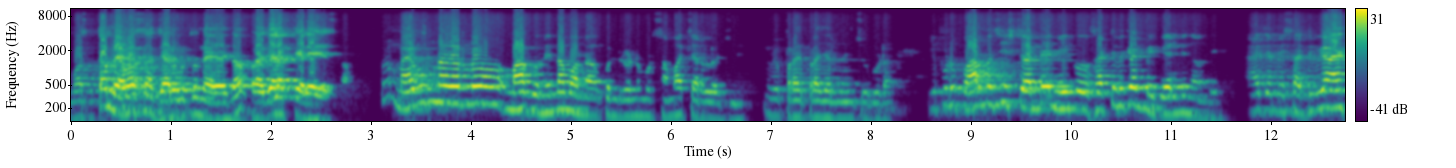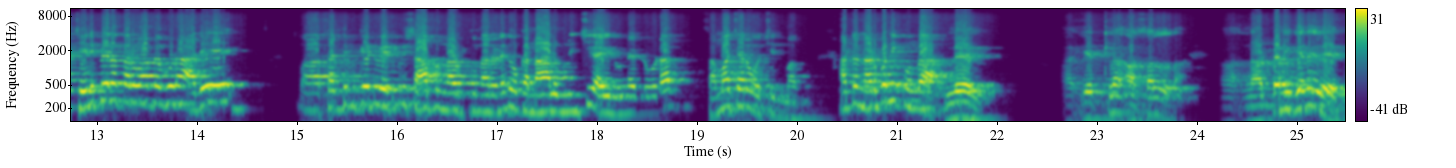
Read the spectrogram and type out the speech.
మొత్తం వ్యవస్థ జరుగుతుంది ఏదో ప్రజలకు తెలియజేస్తాం. ఇప్పుడు మహబూబ్ నగర్లో మాకు నిన్న మొన్న కొన్ని రెండు మూడు సమాచారాలు వచ్చినాయి ప్ర- ప్రజల నుంచి కూడా. ఇప్పుడు ఫార్మసిస్ట్ అంటే మీకు సర్టిఫికేట్ మీ పేరు మీద ఉంది. యాజ్ మీ సర్టిఫికేట్ ఆయన చనిపోయిన తర్వాత కూడా అదే సర్టిఫికేట్ పెట్టుకుని షాపులు నడుపుతున్నారు అనేది ఒక నాలుగు నుంచి ఐదు ఉన్నట్లు కూడా సమాచారం వచ్చింది మాకు. అట్లా నడపనీకి ఉందా? లేదు. ఎట్లా? అసలు నడపనికేనే లేదు.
